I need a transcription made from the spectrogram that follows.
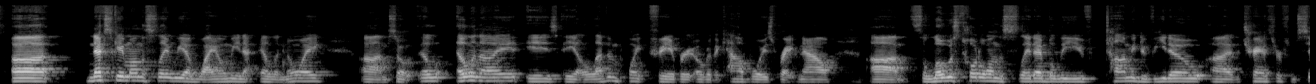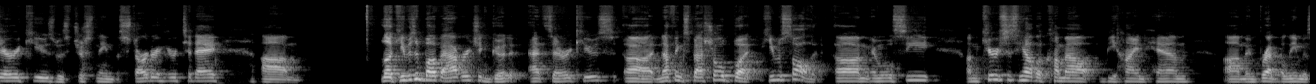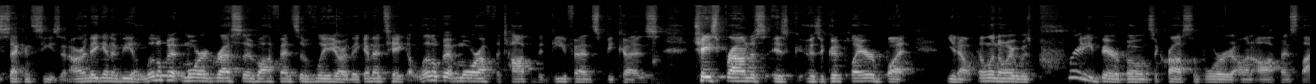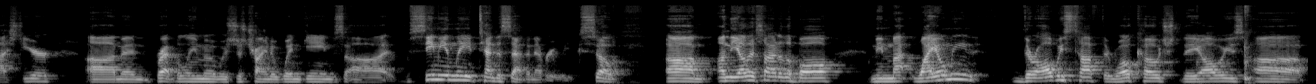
Uh, next game on the slate, we have Wyoming at Illinois. Um, so Il- Illinois is a 11 point favorite over the Cowboys right now. Um, it's the lowest total on the slate, I believe. Tommy DeVito, uh, the transfer from Syracuse, was just named the starter here today. Um, look, he was above average and good at Syracuse. Uh, nothing special, but he was solid. Um, and we'll see. I'm curious to see how they'll come out behind him um, in Brett Bielema's second season. Are they going to be a little bit more aggressive offensively? Are they going to take a little bit more off the top of the defense? Because Chase Brown is, is, is a good player, but you know Illinois was pretty bare bones across the board on offense last year. Um, and Brett Bielema was just trying to win games, uh, seemingly ten to seven every week. So um, on the other side of the ball, I mean, my, Wyoming, they're always tough. They're well coached. They always, uh,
